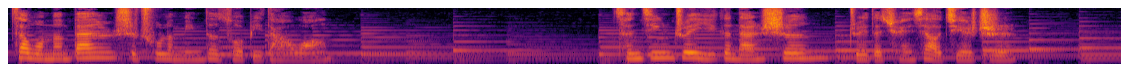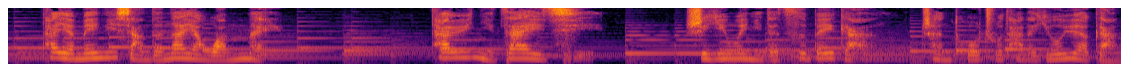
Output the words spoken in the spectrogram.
在我们班是出了名的作弊大王。曾经追一个男生，追得全校皆知。他也没你想的那样完美。他与你在一起，是因为你的自卑感衬托出他的优越感。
